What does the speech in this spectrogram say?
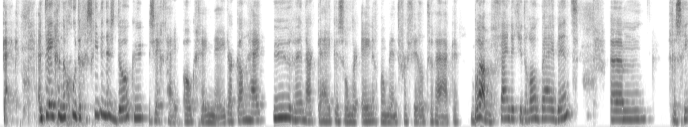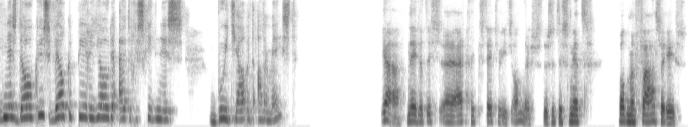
Kijk, en tegen een goede geschiedenisdocu zegt hij ook geen nee. Daar kan hij uren naar kijken zonder enig moment verveeld te raken. Bram, fijn dat je er ook bij bent. Um, geschiedenisdocus, welke periode uit de geschiedenis boeit jou het allermeest? Ja, nee, dat is uh, eigenlijk steeds weer iets anders. Dus het is net wat mijn fase is.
